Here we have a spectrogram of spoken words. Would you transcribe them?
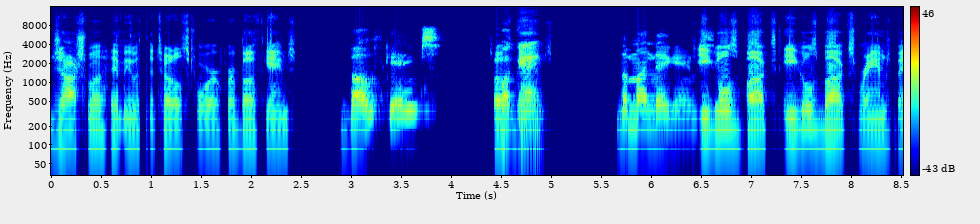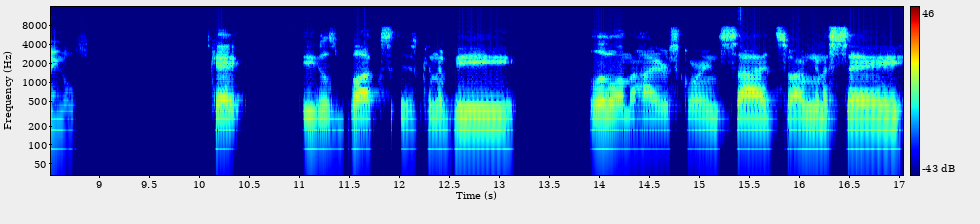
Joshua hit me with the total score for both games. Both games. Both What game? games. The Monday games. Eagles, Bucks, Eagles, Bucks, Rams, Bengals. Okay, Eagles Bucks is going to be a little on the higher scoring side, so I'm going to say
